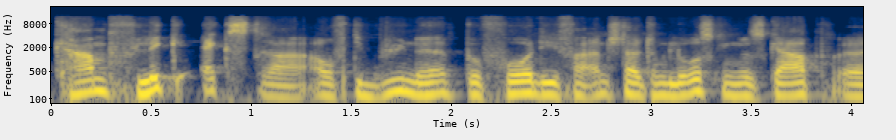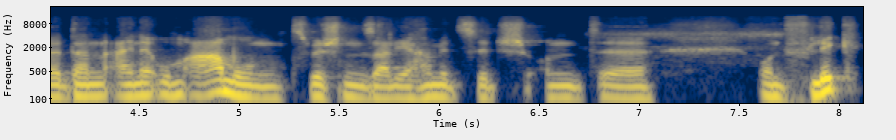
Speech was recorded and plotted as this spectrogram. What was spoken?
kam Flick extra auf die Bühne, bevor die Veranstaltung losging. Es gab äh, dann eine Umarmung zwischen Salihamidzic und äh, und Flick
